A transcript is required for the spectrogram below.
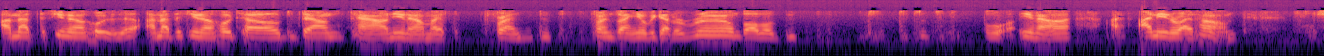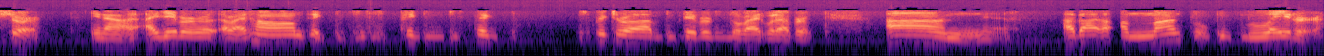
I'm at this you know ho- I'm at this you know hotel downtown. You know, my friend friends on here. We got a room. Blah blah. blah you know, I, I need a ride home. Sure you know, I gave her a ride home, picked, picked, picked, picked her up, gave her a ride, whatever. Um, about a month later,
